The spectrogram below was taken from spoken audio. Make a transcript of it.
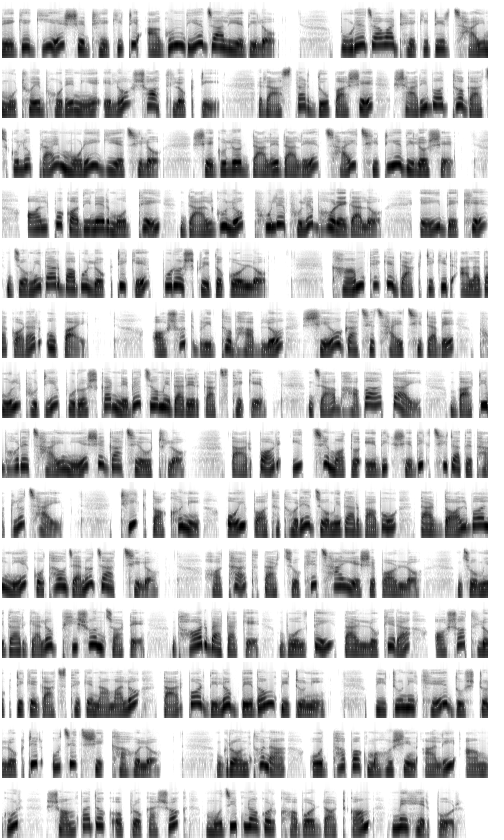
রেগে গিয়ে সে ঢেকিটি আগুন দিয়ে জ্বালিয়ে দিল। পুড়ে যাওয়া ঢেকিটির ছাই মুঠোয় ভরে নিয়ে এলো সৎ লোকটি। রাস্তার দুপাশে সারিবদ্ধ গাছগুলো প্রায় মরেই গিয়েছিল। সেগুলোর ডালে ডালে ছাই ছিটিয়ে দিল সে। অল্প কদিনের মধ্যেই ডালগুলো ফুলে ফুলে ভরে গেল। এই দেখে জমিদারবাবু লোকটিকে পুরস্কৃত করল। খাম থেকে ডাকটিকিট আলাদা করার উপায়। অসৎ বৃদ্ধ ভাবল, সেও গাছে ছাই ছিটাবে, ফুল ফুটিয়ে পুরস্কার নেবে জমিদারের কাছ থেকে। যা ভাবা তাই, বাটি ভরে ছাই নিয়ে সে গাছে উঠল। তারপর ইচ্ছে মতো এদিক সেদিক ছিটাতে থাকল ছাই। ঠিক তখনই ওই পথ ধরে জমিদার বাবু তার দলবল নিয়ে কোথাও যেন যাচ্ছিল। হঠাৎ তার চোখে ছাই এসে পড়ল। জমিদার গেল ভীষণ চটে। ধর ব্যাটাকে, বলতেই তার লোকেরা অসৎ লোকটিকে গাছ থেকে নামালো, তারপর দিল বেদম পিটুনি। পিটুনি খেয়ে দুষ্ট লোকটির উচিত শিক্ষা হল। গ্রন্থনা, অধ্যাপক মহসিন আলী, আমগুর, সম্পাদক ও প্রকাশক মুজিবনগর খবর ডট কম, মেহেরপুর।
